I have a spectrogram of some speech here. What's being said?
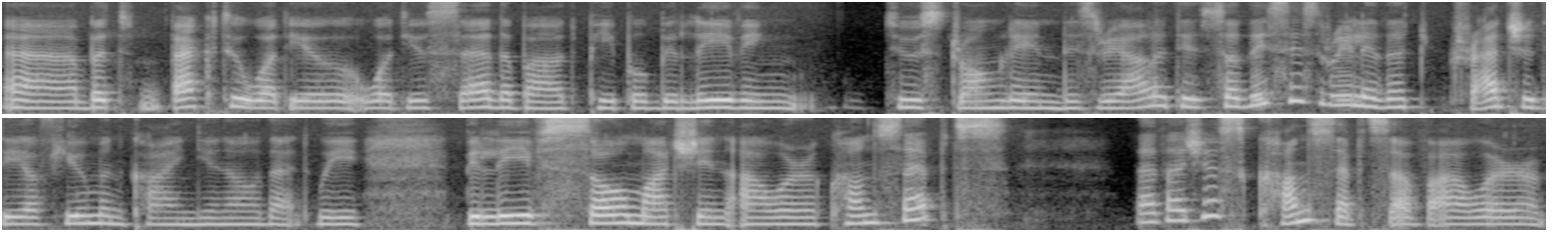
Uh, but back to what you what you said about people believing too strongly in this reality. So this is really the tragedy of humankind, you know, that we believe so much in our concepts that are just concepts of our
